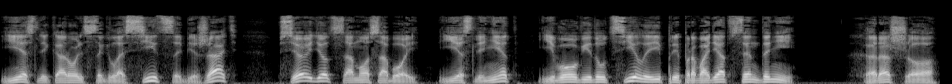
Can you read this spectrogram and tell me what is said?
Если король согласится бежать, все идет само собой. Если нет, его уведут силы и припроводят в Сен-Дени. Хорошо.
